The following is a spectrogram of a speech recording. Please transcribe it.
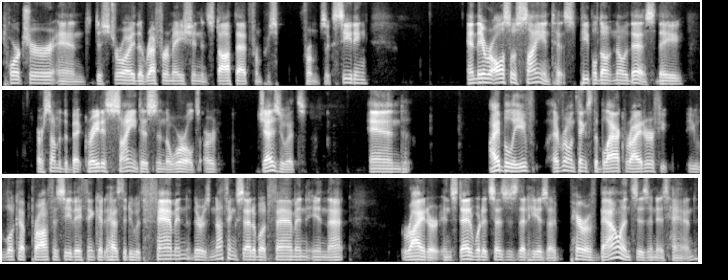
torture and destroy the Reformation and stop that from from succeeding. And they were also scientists. People don't know this. They are some of the greatest scientists in the world. Are Jesuits. And I believe everyone thinks the Black Rider, if you, you look up prophecy, they think it has to do with famine. There is nothing said about famine in that rider. Instead, what it says is that he has a pair of balances in his hand,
